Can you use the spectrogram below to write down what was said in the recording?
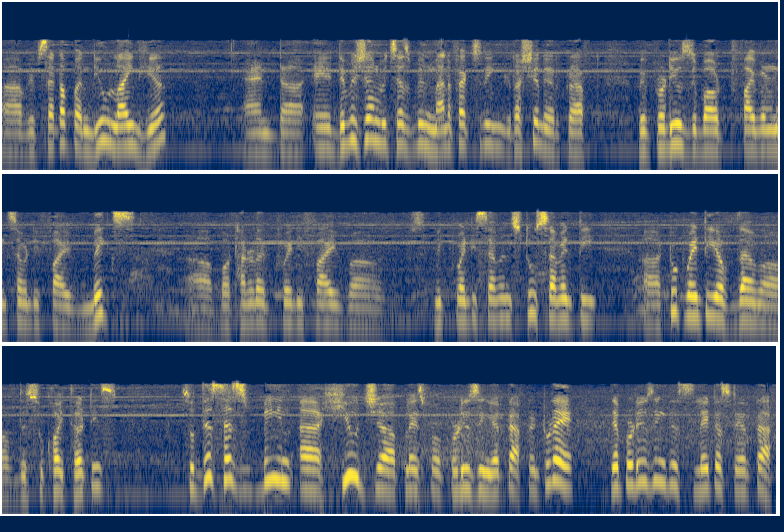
uh, we've set up a new line here and uh, a division which has been manufacturing Russian aircraft. We've produced about 575 MiGs, uh, about 125 uh, MiG-27s, 270, uh, 220 of them of the Sukhoi 30s. So this has been a huge uh, place for producing aircraft. And today they're producing this latest aircraft.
